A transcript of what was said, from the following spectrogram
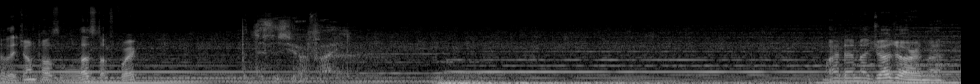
Oh, they jumped past all that stuff quick. But this is your fight. Why didn't I judge her in there?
